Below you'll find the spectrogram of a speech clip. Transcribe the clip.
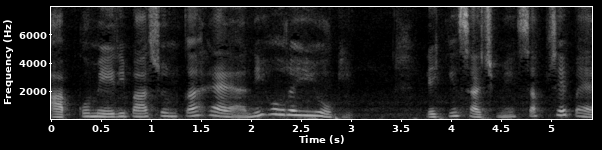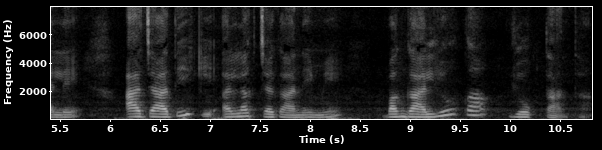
आपको मेरी बात सुनकर हैरानी हो रही होगी, लेकिन सच में सबसे पहले आज़ादी की अलग जगाने में बंगालियों का योगदान था।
